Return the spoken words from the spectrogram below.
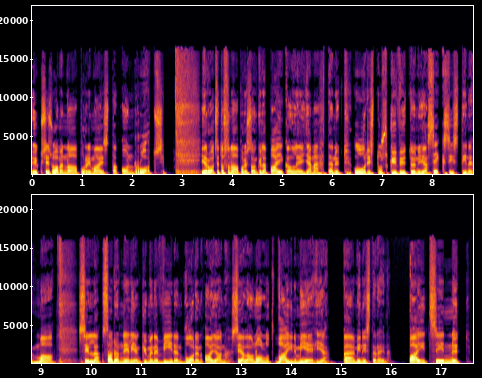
Yksi Suomen naapurimaista on Ruotsi. Ja Ruotsi tuossa naapurissa on kyllä paikalleen jämähtänyt uudistuskyvytön ja seksistinen maa. Sillä 145 vuoden ajan siellä on ollut vain miehiä pääministereinä. Paitsi nyt.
